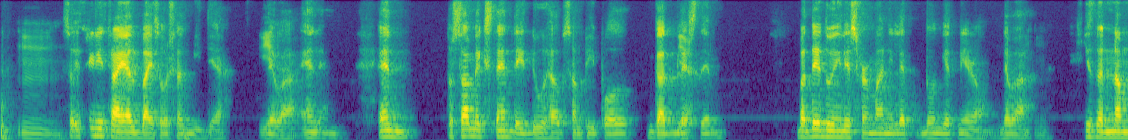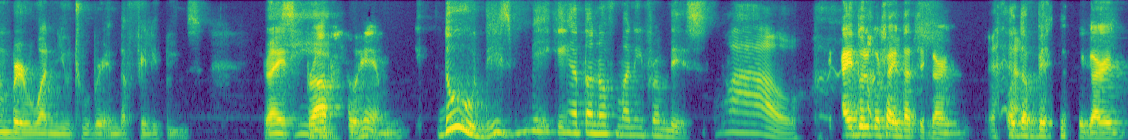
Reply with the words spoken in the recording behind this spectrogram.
Mm, So it's really trial by social media. yeah. Diba? And and to some extent they do help some people. God bless them. But they're doing this for money. Let don't get me wrong. Diba? Mm. He's the number one YouTuber in the Philippines. Right? Props to him. Dude, he's making a ton of money from this. Wow. Idol ko siya in that regard. Or the business regard.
